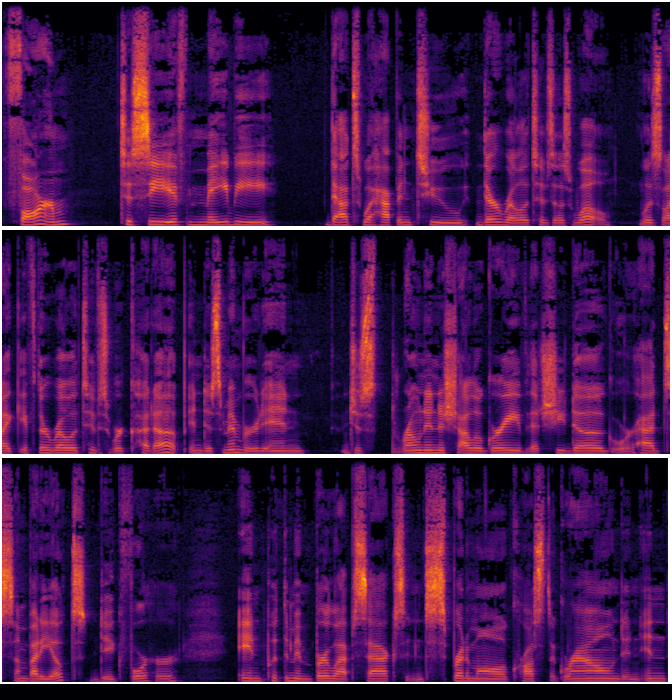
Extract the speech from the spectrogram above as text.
farm to see if maybe that's what happened to their relatives as well. Was like if their relatives were cut up and dismembered and just thrown in a shallow grave that she dug or had somebody else dig for her and put them in burlap sacks and spread them all across the ground and in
